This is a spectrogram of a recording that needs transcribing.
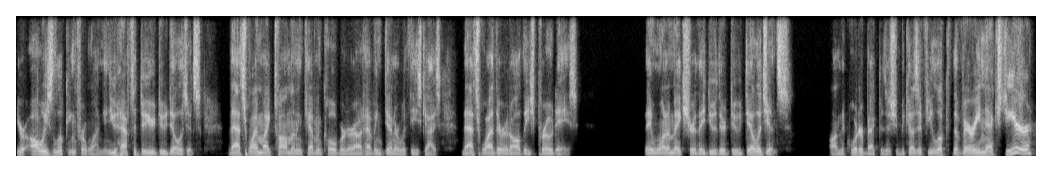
you're always looking for one and you have to do your due diligence. That's why Mike Tomlin and Kevin Colbert are out having dinner with these guys. That's why they're at all these pro days. They want to make sure they do their due diligence on the quarterback position. Because if you look the very next year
